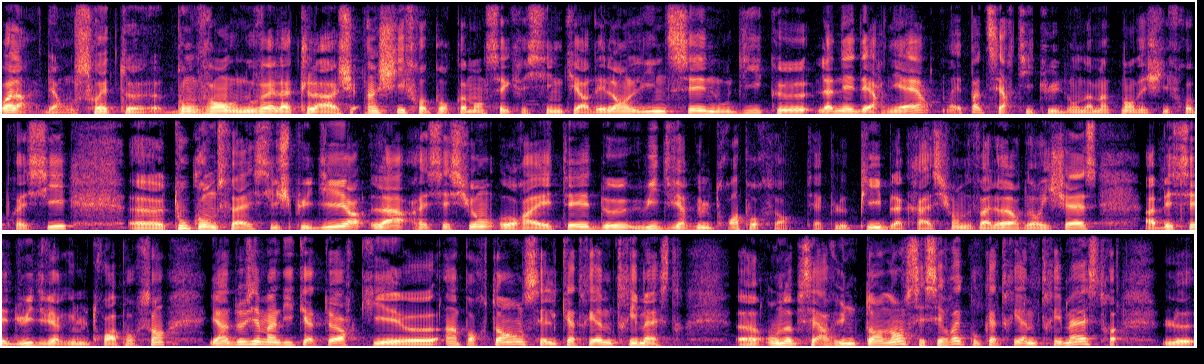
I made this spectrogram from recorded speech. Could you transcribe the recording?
Voilà, eh bien on souhaite euh, bon vent au nouvel attelage. Un chiffre pour commencer, Christine Kerdelan. L'INSEE nous dit que l'année dernière, on n'avait pas de certitude, on a maintenant des chiffres précis, euh, tout compte fait, si je puis dire, la récession aura été de 8,3%. C'est-à-dire que le PIB, la création de valeur, de richesse, a baissé de 8,3%. Il y a un deuxième indicateur qui est euh, important, c'est le quatrième trimestre. On observe une tendance, et c'est vrai qu'au quatrième trimestre, le,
